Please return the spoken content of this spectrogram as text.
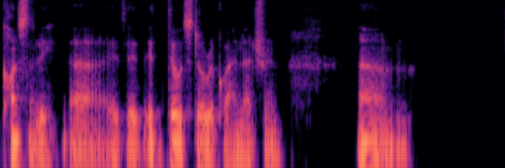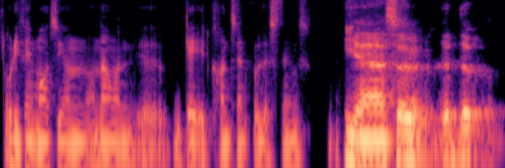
constantly. Uh, it, it, it, they would still require nurturing. Um, what do you think, Malte, on, on that one? Uh, gated content for listings? Yeah, so the, the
